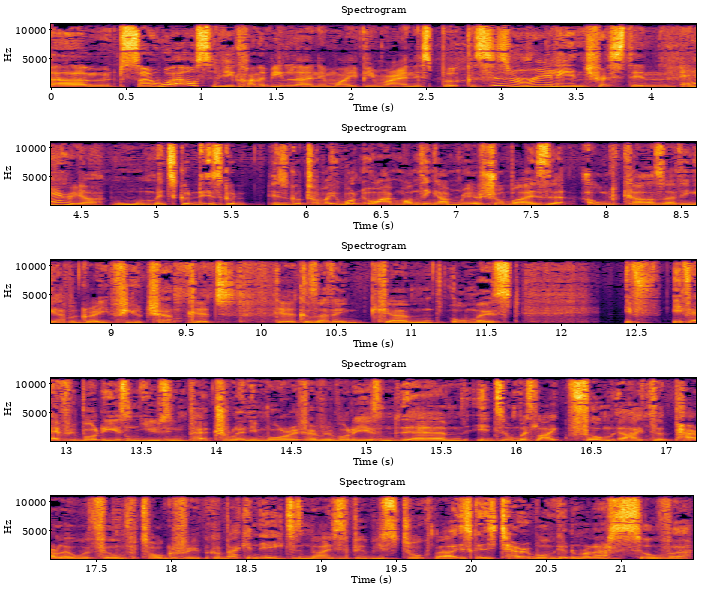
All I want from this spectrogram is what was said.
Um, so, what else have you kind of been learning while you've been writing this book? Because this is a really interesting area. Mm, it's good. It's good. It's a good topic. One, one thing I'm reassured by is that old cars, I think, have a great future. Good, good. because I think um, almost if if everybody isn't using petrol anymore, if everybody isn't, um, it's almost like film, like the parallel with film photography. Because back in the eighties and nineties, people used to talk about it's, it's terrible, we're going to run out of silver,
